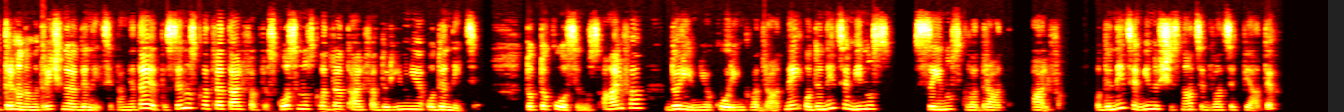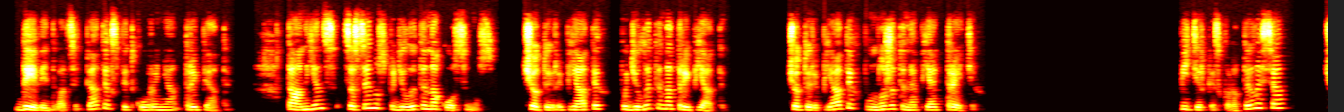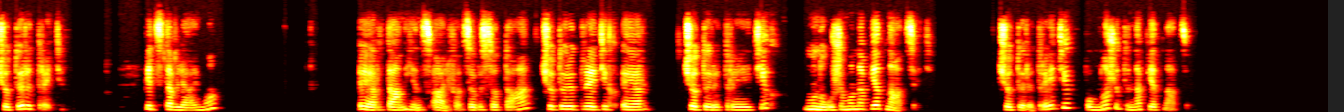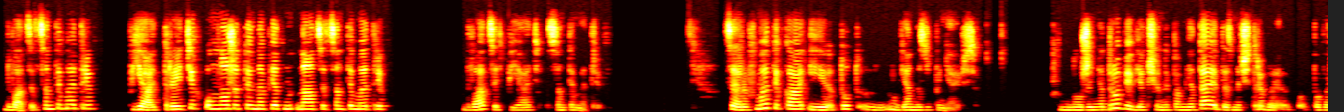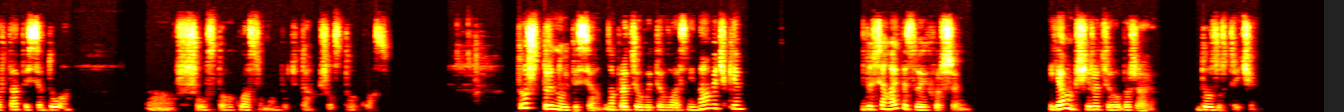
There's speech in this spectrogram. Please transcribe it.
тригонометричної одиниці. Пам'ятаєте, синус квадрат альфа плюс косинус квадрат альфа дорівнює одиниці. Тобто косинус альфа дорівнює корінь квадратний, одиниця мінус синус квадрат альфа. Одиниця мінус 16 25, 9 25 з підкорення 3 п'ятих. Тангенс це синус поділити на косинус. 4 п'ятих поділити на 3 п'ятих. 4 п'ятих помножити на 5 третіх. П'ятірки скоротилися 4 третіх. Підставляємо. R тангенс альфа це висота 4 третіх R, 4 третіх множимо на 15. 4 третіх помножити на 15. 20 см, 5 третіх помножити на 15 см, 25 см. Це арифметика, і тут ну, я не зупиняюся. Множення дробів, якщо не пам'ятаєте, значить треба повертатися до 6 класу, мабуть, так, 6 класу. Тож, тренуйтеся, напрацьовуйте власні навички, досягайте своїх вершин. Я вам щиро цього бажаю. До зустрічі!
